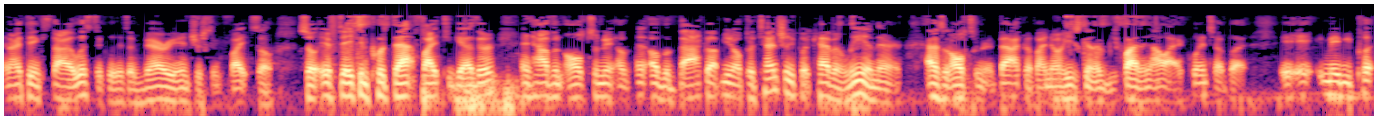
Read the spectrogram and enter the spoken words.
And I think stylistically, it's a very interesting fight. So, so if they can put that fight together and have an alternate of, of a backup, you know, potentially put Kevin Lee in there as an alternate backup. I know he's going to be fighting Al Iaquinta, but it, it maybe put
